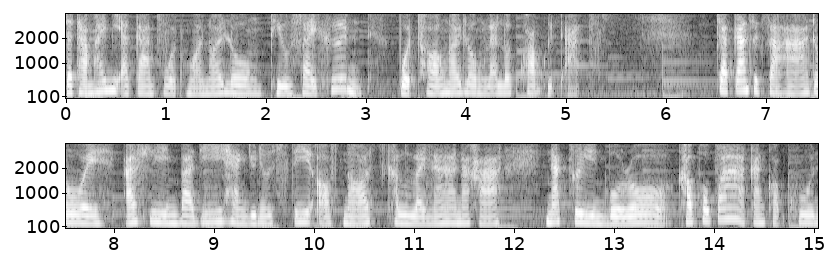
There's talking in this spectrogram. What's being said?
จะทำให้มีอาการปวดหัวน้อยลง ผิวใสขึ้น ปวดท้องน้อยลงและลดความอึดอัด จากการศึกษาโดย a s l e n b a d y แห่ง University of North Carolina นะคะ นักกรีนโบโรเขาพบว่าการขอบคุณ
